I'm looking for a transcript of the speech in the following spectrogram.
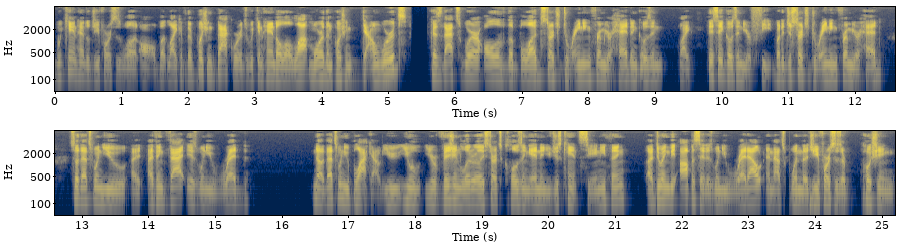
we can't handle g forces well at all but like if they're pushing backwards we can handle a lot more than pushing downwards because that's where all of the blood starts draining from your head and goes in like they say goes into your feet but it just starts draining from your head so that's when you i, I think that is when you red no that's when you black out you you your vision literally starts closing in and you just can't see anything uh, doing the opposite is when you red out and that's when the g forces are pushing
